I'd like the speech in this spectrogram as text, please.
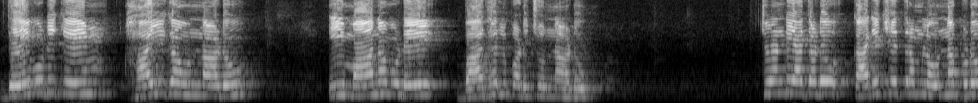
దేవుడికేం హాయిగా ఉన్నాడు ఈ మానవుడే బాధలు పడుచున్నాడు. చూడండి అతడు కార్యక్షేత్రంలో ఉన్నప్పుడు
